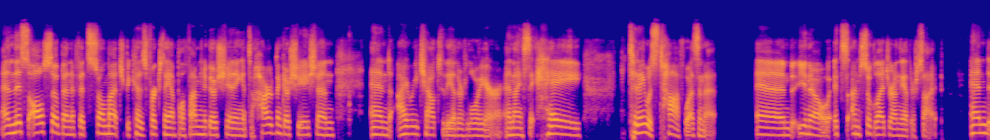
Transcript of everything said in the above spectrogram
And this also benefits so much because, for example, if I'm negotiating, it's a hard negotiation, and I reach out to the other lawyer and I say, Hey, today was tough, wasn't it? And, you know, it's, I'm so glad you're on the other side. And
